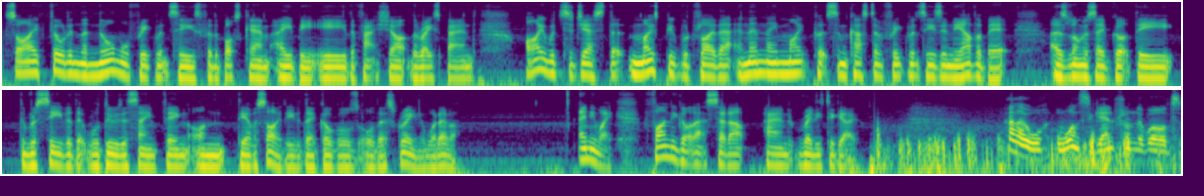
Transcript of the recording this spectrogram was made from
so I filled in the normal frequencies for the Boscam ABE, the Fat Shark, the Race Band. I would suggest that most people would fly that and then they might put some custom frequencies in the other bit as long as they've got the the receiver that will do the same thing on the other side, either their goggles or their screen or whatever. Anyway, finally got that set up and ready to go. Hello, once again from the world's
